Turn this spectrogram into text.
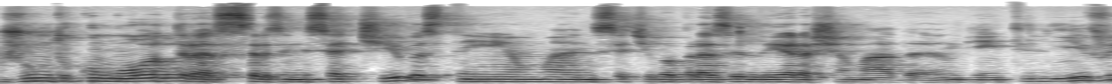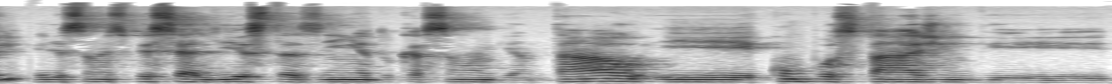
junto com outras, outras iniciativas. Tem uma iniciativa brasileira chamada Ambiente Livre. Eles são especialistas em educação ambiental e compostagem de,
